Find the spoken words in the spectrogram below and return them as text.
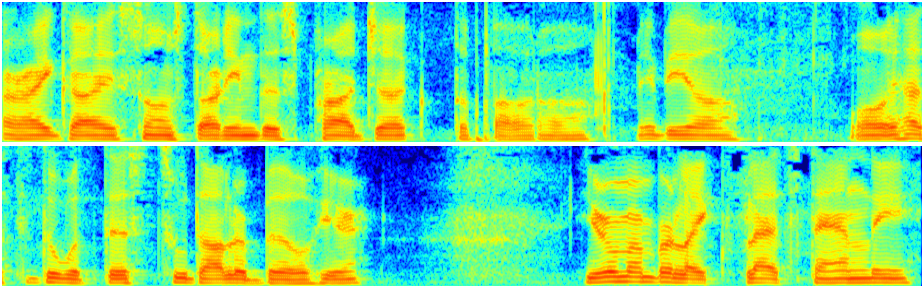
Alright guys, so I'm starting this project about uh maybe uh well it has to do with this two dollar bill here. You remember like Flat Stanley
